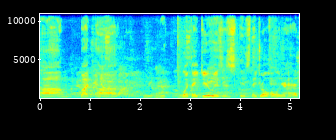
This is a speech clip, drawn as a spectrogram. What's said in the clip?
um, but. Uh, what they do is, is is they drill a hole in your head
